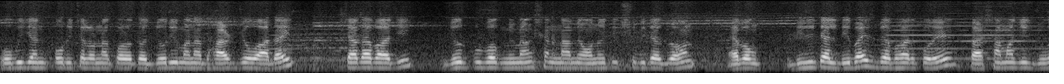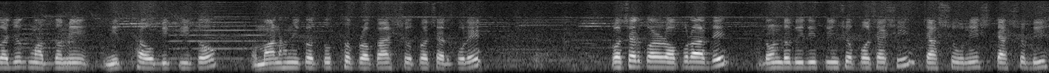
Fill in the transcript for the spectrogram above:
অভিযান পরিচালনা করত জরিমানা ধার্য আদায়, চাঁদাবাজি, জোরপূর্বক মীমাংসার নামে অনৈতিক সুবিধা গ্রহণ এবং ডিজিটাল ডিভাইস ব্যবহার করে তা সামাজিক যোগাযোগ মাধ্যমে মিথ্যা ও বিকৃত মানহানিকর তথ্য প্রকাশ ও প্রচার করে, প্রচার করার অপরাধে দণ্ডবিধি তিনশো পঁচাশি, চারশো উনিশ, চারশো বিশ,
